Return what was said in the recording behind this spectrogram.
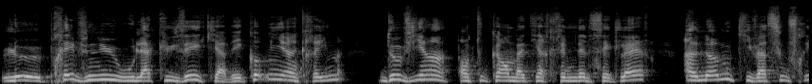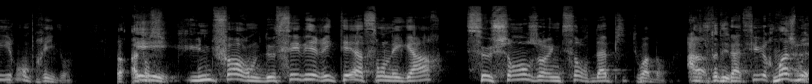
le prévenu ou l'accusé qui avait commis un crime devient, en tout cas en matière criminelle, c'est clair, un homme qui va souffrir en prison. Et une forme de sévérité à son égard se change en une sorte d'apitoiement. Ah, ah je vous. Moi, je me,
